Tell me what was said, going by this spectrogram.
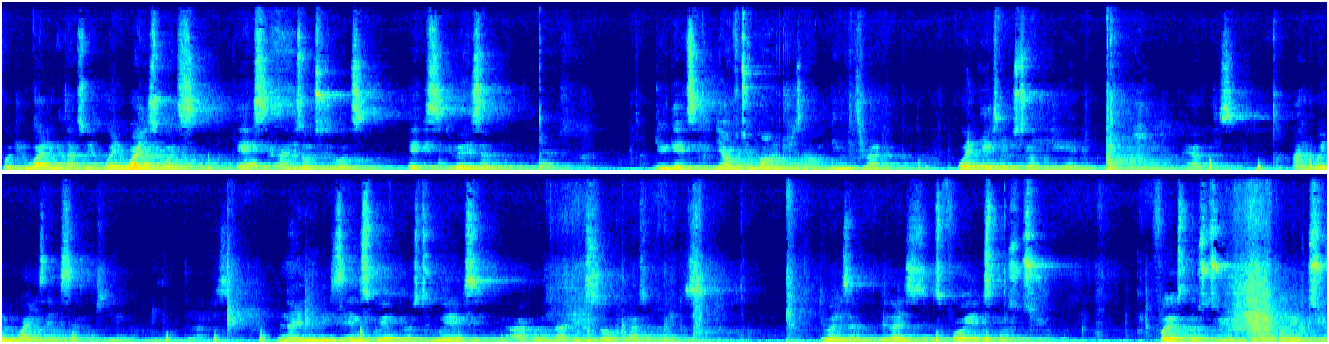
for the lower limit as well. When y is what? x, and this one is what? x. Do you understand? Do you get? There are two boundaries now, limits rather. When x plus 2, I put it here, I have this. And when y is x, I put it here, I have this. Then I limit is x squared plus 2x, I put in bracket sub, I have something like this. Do you understand? Then that is uh, 4x plus 2. 4x plus 2, I can connect 2.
